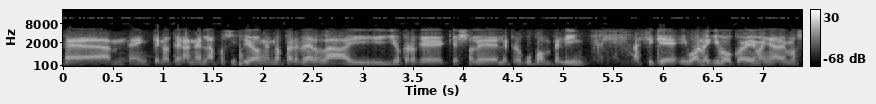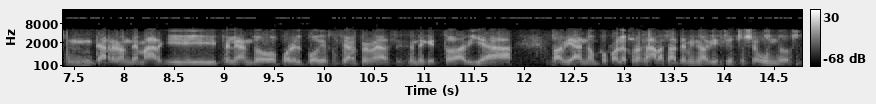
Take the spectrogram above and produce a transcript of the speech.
eh, en que no te ganen la posición, en no perderla, y yo creo que, que eso le, le, preocupa un pelín. Así que igual me equivoco, ¿eh? mañana vemos un carrerón de Mark y peleando por el podio social, pero me da la sensación de que todavía todavía anda un poco lejos. La semana pasada terminó a 18 segundos,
